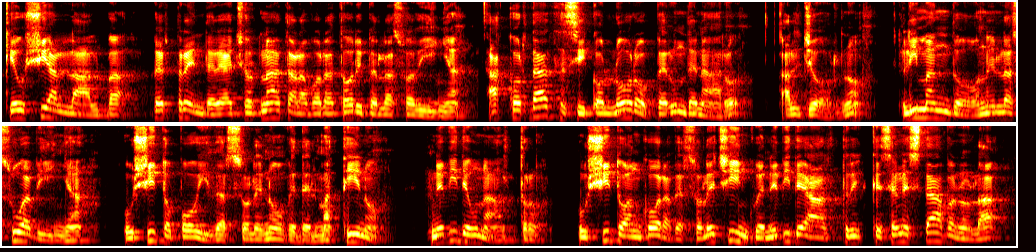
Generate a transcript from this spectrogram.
che uscì all'alba per prendere a giornata lavoratori per la sua vigna. Accordatasi con loro per un denaro al giorno, li mandò nella sua vigna. Uscito poi verso le nove del mattino, ne vide un altro. Uscito ancora verso le cinque, ne vide altri che se ne stavano là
